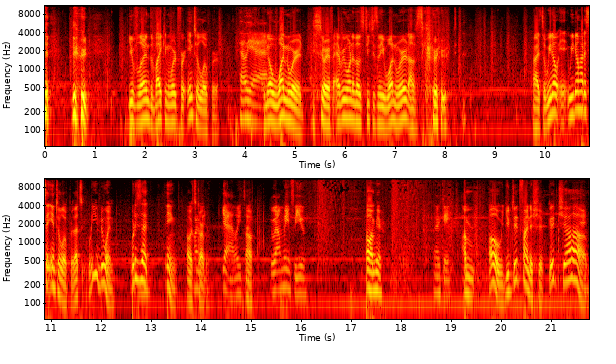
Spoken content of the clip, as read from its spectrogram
Dude, you've learned the Vy'keen word for interloper. Hell yeah. You know one word. I swear, if every one of those teaches me one word, I'm screwed. Alright, so we know eh, we know how to say interloper. That's what are you doing? What is that thing? Oh, it's carbon. Yeah, what are you Oh? Well, I'm waiting for you. oh, I'm here. Okay. I'm. Oh, you did find a ship. Good job.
